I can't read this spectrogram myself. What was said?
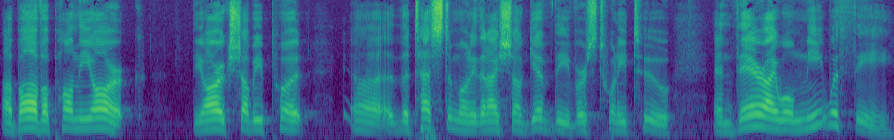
above upon the ark, the ark shall be put uh, the testimony that I shall give thee, verse 22, and there I will meet with thee,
